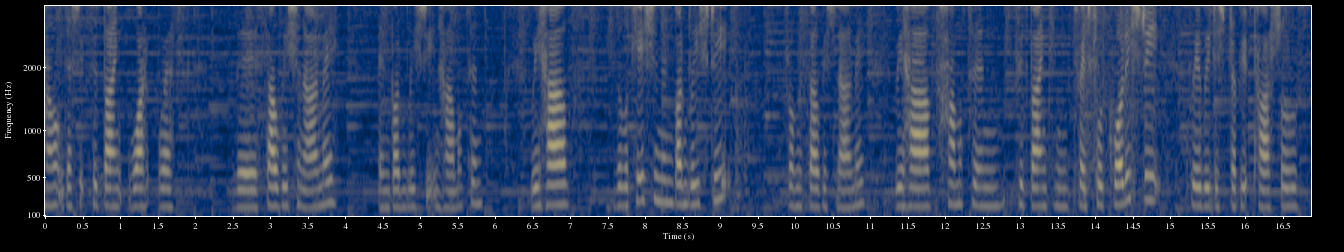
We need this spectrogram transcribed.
Hamilton District Food Bank work with the Salvation Army in Burnley Street in Hamilton. We have the location in Burnley Street from the Salvation Army. We have Hamilton Food Bank in 24 Quarry Street where we distribute parcels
